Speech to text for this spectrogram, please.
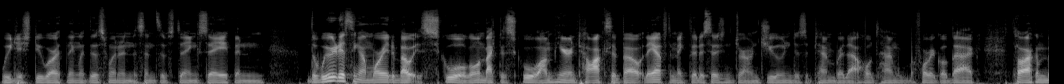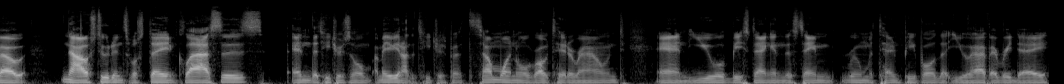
we just do our thing with this one in the sense of staying safe and the weirdest thing I'm worried about is school. Going back to school, I'm hearing talks about they have to make the decisions around June to September, that whole time before we go back. Talking about now students will stay in classes and the teachers will maybe not the teachers but someone will rotate around and you will be staying in the same room with 10 people that you have every day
